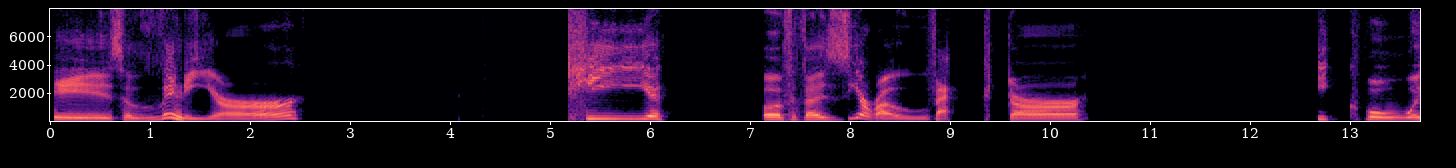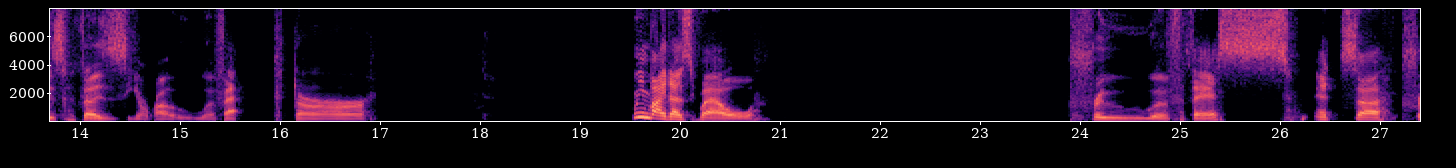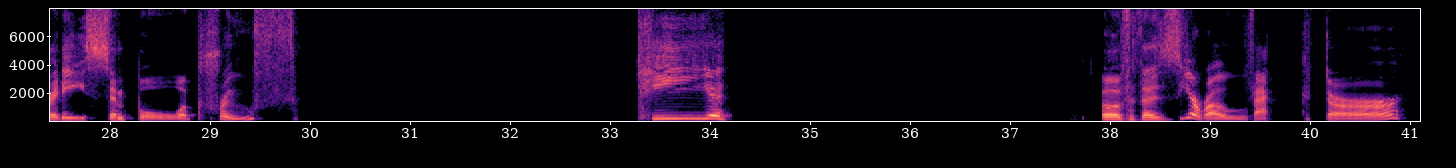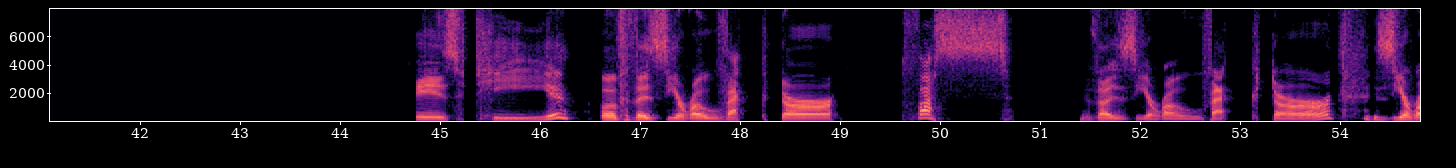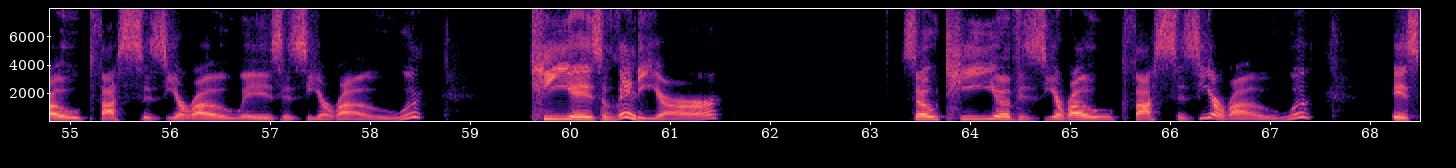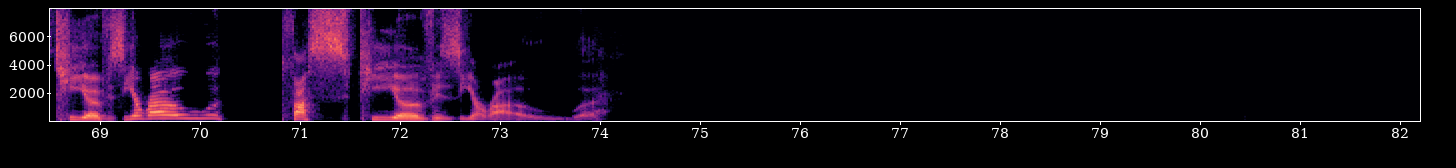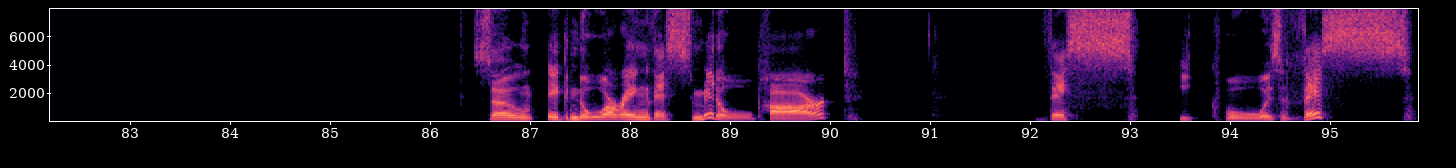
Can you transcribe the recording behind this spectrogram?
is linear, T of the zero vector equals the zero vector we might as well prove this. It's a pretty simple proof. T of the zero vector is T of the zero vector plus the zero vector. Zero plus zero is zero. T is linear. So T of zero plus zero is T of zero plus T of zero. So ignoring this middle part, this equals this.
